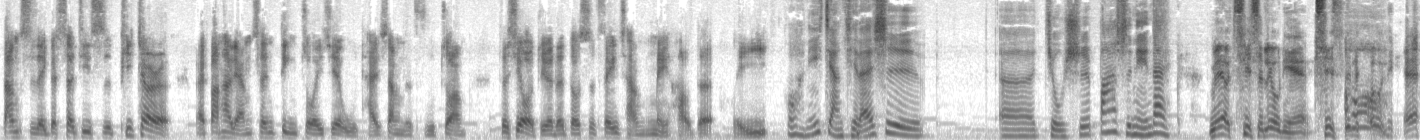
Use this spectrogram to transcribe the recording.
当时的一个设计师 Peter 来帮他量身定做一些舞台上的服装。这些我觉得都是非常美好的回忆。哇，你讲起来是呃九十八十年代。没有七十六年，七十六年，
